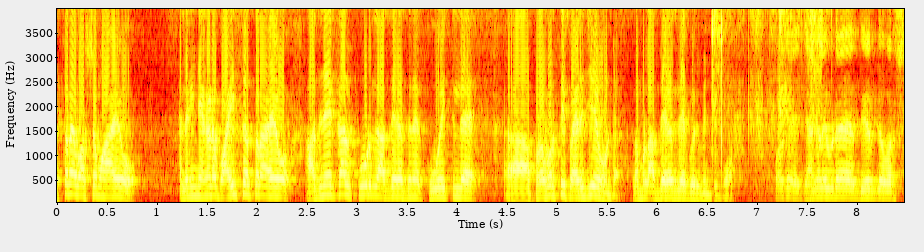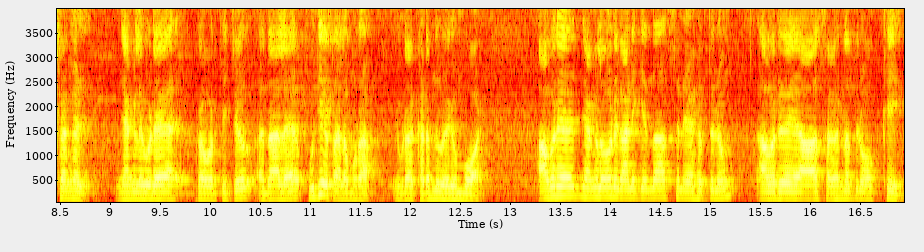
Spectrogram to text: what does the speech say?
എത്ര വർഷമായോ അല്ലെങ്കിൽ ഞങ്ങളുടെ വയസ്സ് എത്രയോ അതിനേക്കാൾ കൂടുതൽ അദ്ദേഹത്തിന് കുവൈറ്റിലെ പ്രവൃത്തി പരിചയമുണ്ട്. നമ്മൾ അദ്ദേഹത്തിലേക്ക് ഒരു മിനിറ്റ് പോകാം ഓക്കെ ഞങ്ങളിവിടെ ദീർഘവർഷങ്ങൾ ഞങ്ങളിവിടെ പ്രവർത്തിച്ചു. എന്നാൽ പുതിയ തലമുറ ഇവിടെ കടന്നു വരുമ്പോൾ അവർ ഞങ്ങളോട് കാണിക്കുന്ന സ്നേഹത്തിനും അവരുടെ ആ സഹകരണത്തിനും ഒക്കെയും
